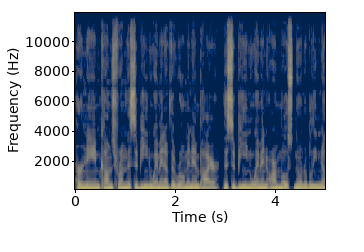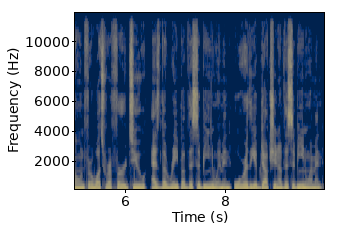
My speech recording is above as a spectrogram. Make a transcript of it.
her name comes from the Sabine women of the Roman Empire. The Sabine women are most notably known for what's referred to as the rape of the Sabine women or the abduction of the Sabine women,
